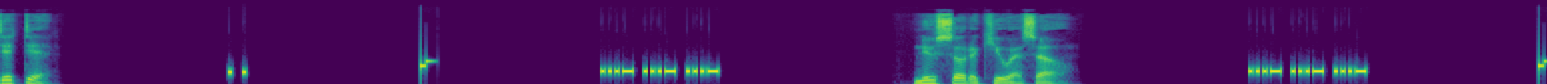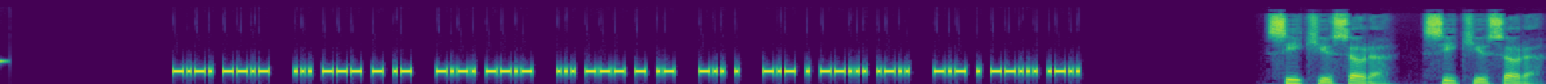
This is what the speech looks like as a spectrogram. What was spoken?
Dit dit. New SOTA QSO. CQ SOTA, CQ SOTA,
